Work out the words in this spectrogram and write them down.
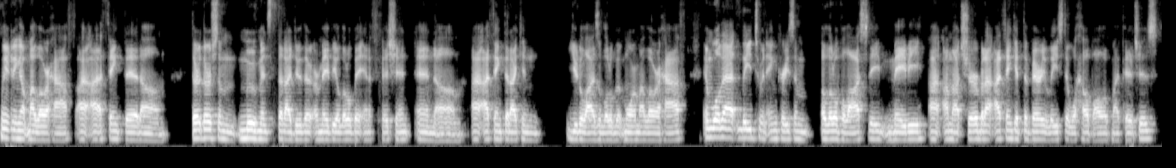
cleaning up my lower half. I, I think that um, there there's some movements that I do that are maybe a little bit inefficient, and um, I, I, think that I can utilize a little bit more in my lower half. And will that lead to an increase in a little velocity? Maybe. I, am not sure, but I, I, think at the very least, it will help all of my pitches.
